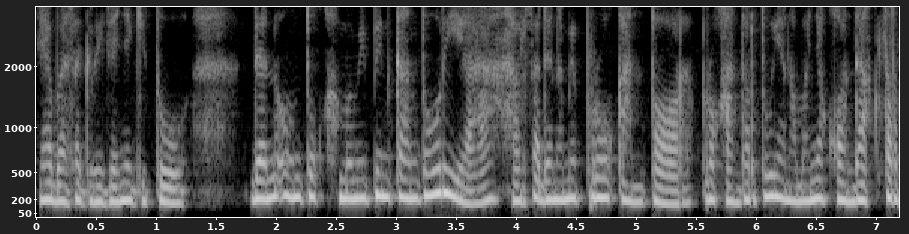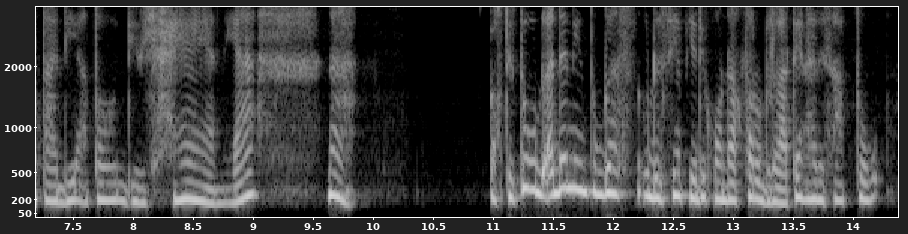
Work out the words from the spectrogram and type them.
Ya bahasa gerejanya gitu. Dan untuk memimpin kantoria harus ada namanya pro kantor. Pro kantor tuh yang namanya konduktor tadi atau dirigen ya. Nah, waktu itu udah ada nih tugas, udah siap jadi konduktor, udah latihan hari Sabtu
